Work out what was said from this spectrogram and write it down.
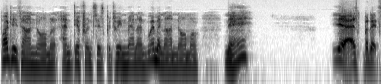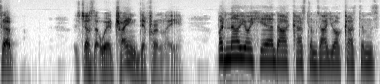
Bodies are normal, and differences between men and women are normal, nay? Yes, but it's a... It's just that we're trained differently. But now you're here, and our customs are your customs,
